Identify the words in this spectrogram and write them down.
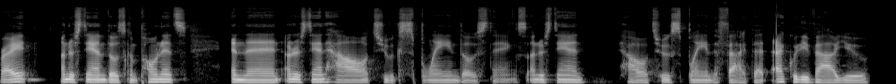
right? Understand those components and then understand how to explain those things. Understand how to explain the fact that equity value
